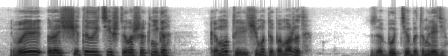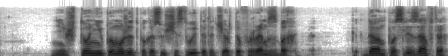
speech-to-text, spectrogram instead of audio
— Вы рассчитываете, что ваша книга кому-то или чему-то поможет? Забудьте об этом, леди. Ничто не поможет, пока существует этот чертов Рэмсбах. Когда он послезавтра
